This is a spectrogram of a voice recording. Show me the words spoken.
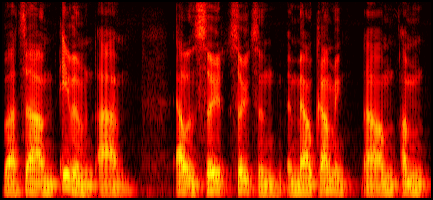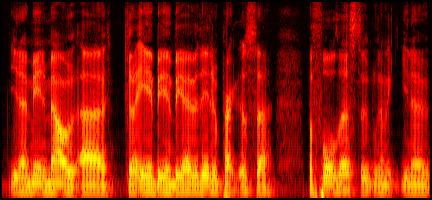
But um, even um, Alan Suits and, and Mel Cumming. Uh, I'm, I'm, you know, me and Mel uh, got an Airbnb over there to practice uh, before this. We're going to, you know,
